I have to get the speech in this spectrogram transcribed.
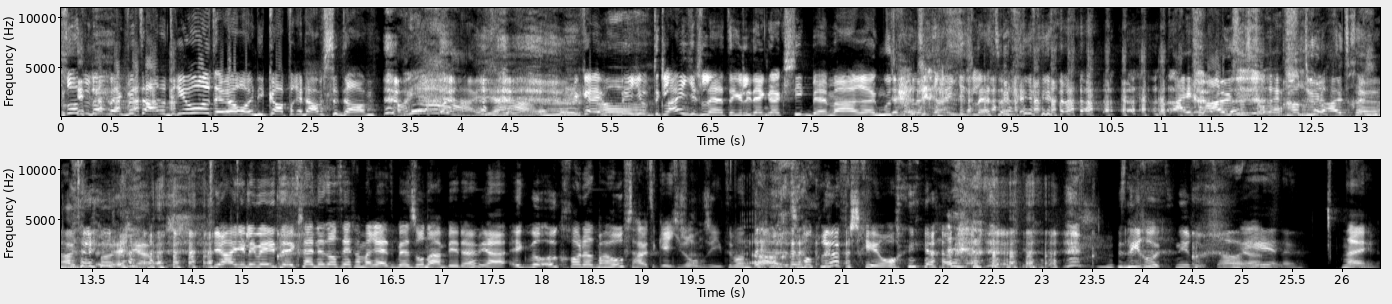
Godverdomme, ik betaalde 300 euro in die kapper in Amsterdam. Oh ja, ja. Ik heb een beetje op de kleintjes letten. Jullie denken dat ik ziek ben, maar eh, ik moet gewoon op de kleintjes letten. Het eigen huis is toch echt wat duur uitge, uitgepakt. Ja. Ja, jullie weten, ik zei net al tegen Maret, ik ben zonaanbidder. Ja, ik wil ook gewoon dat mijn hoofdhuid een keertje zon ziet. Want eh, het is gewoon kleurverschil. Ja. Het is niet goed, niet goed. Oh, heerlijk. Nee,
